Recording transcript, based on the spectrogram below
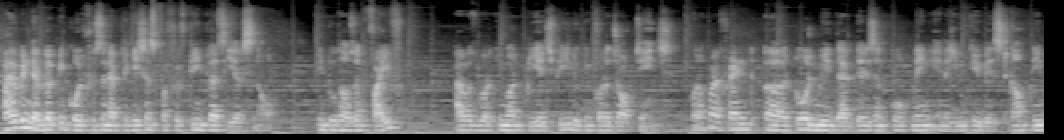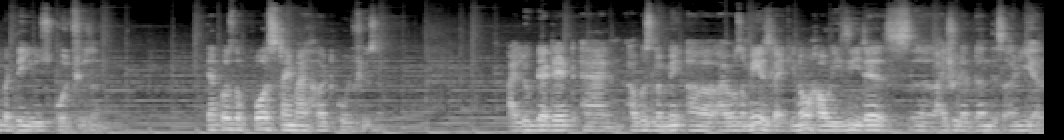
I have been developing ColdFusion applications for 15 plus years now. In 2005, I was working on PHP looking for a job change. One of my friend uh, told me that there is an opening in a UK based company but they use ColdFusion. That was the first time I heard ColdFusion. I looked at it and I was uh, I was amazed like you know how easy it is. Uh, I should have done this earlier.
